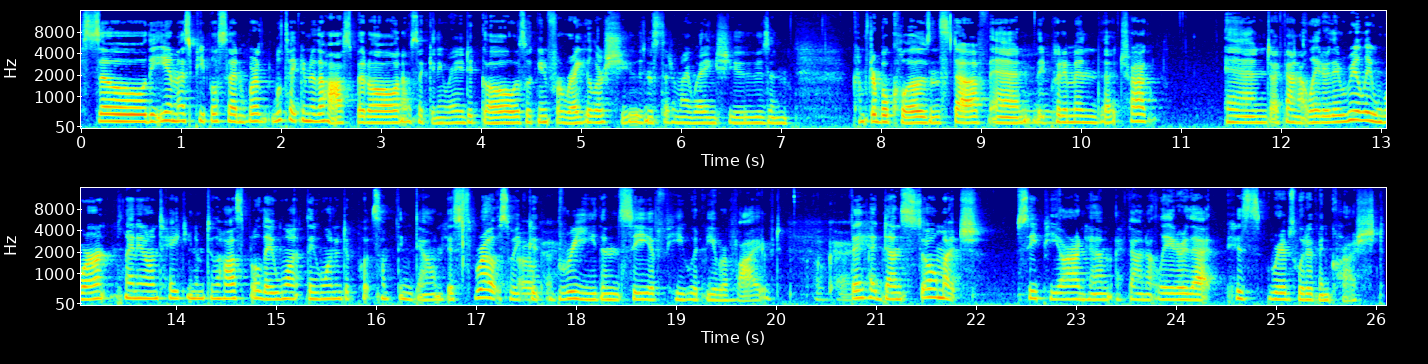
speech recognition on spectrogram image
So the EMS people said, we'll, we'll take him to the hospital. And I was like getting ready to go. I was looking for regular shoes instead of my wedding shoes and comfortable clothes and stuff. And they mm-hmm. put him in the truck. And I found out later they really weren't planning on taking him to the hospital. They want they wanted to put something down his throat so he Okay. could breathe and see if he would be revived. Okay. They had done so much CPR on him. I found out later that his ribs would have been crushed.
